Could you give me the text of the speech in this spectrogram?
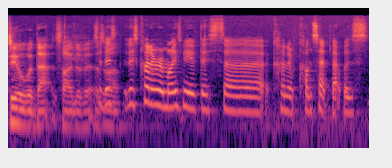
deal with that side of it So as this well. this kind of reminds me of this uh, kind of concept that was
